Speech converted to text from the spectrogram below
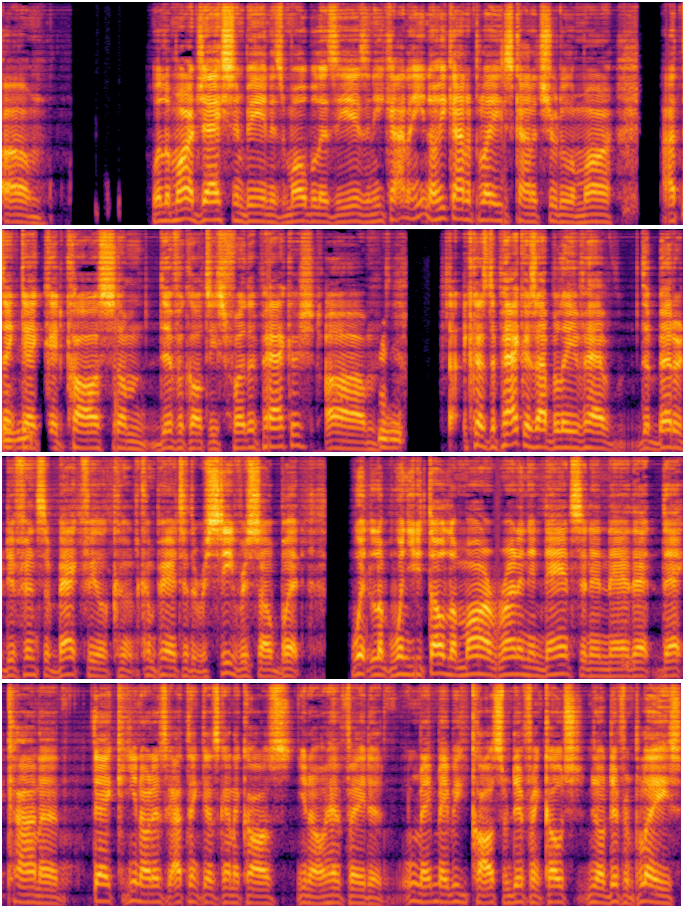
Um, well, Lamar Jackson being as mobile as he is, and he kind of, you know, he kind of plays kind of true to Lamar. I think mm-hmm. that could cause some difficulties for the Packers. Um, mm-hmm. Because the Packers, I believe, have the better defensive backfield co- compared to the receivers. So, but with when you throw Lamar running and dancing in there, that that kind of that you know that's I think that's going to cause you know Hefe to maybe cause some different coach you know different plays.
